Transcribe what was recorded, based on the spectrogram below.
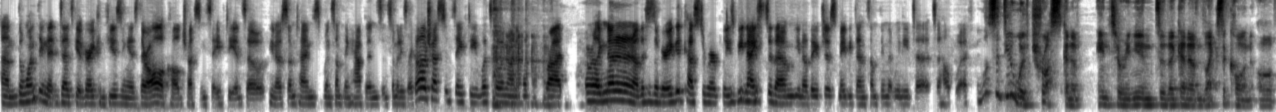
um, the one thing that does get very confusing is they're all called trust and safety. And so you know sometimes when something happens and somebody's like oh trust and safety what's going on? Fraud. And we're like no no no no. This is a very good customer. Please be nice to them. You know they've just maybe done something that we need to to help with. What's the deal with trust kind of entering into the kind of lexicon of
